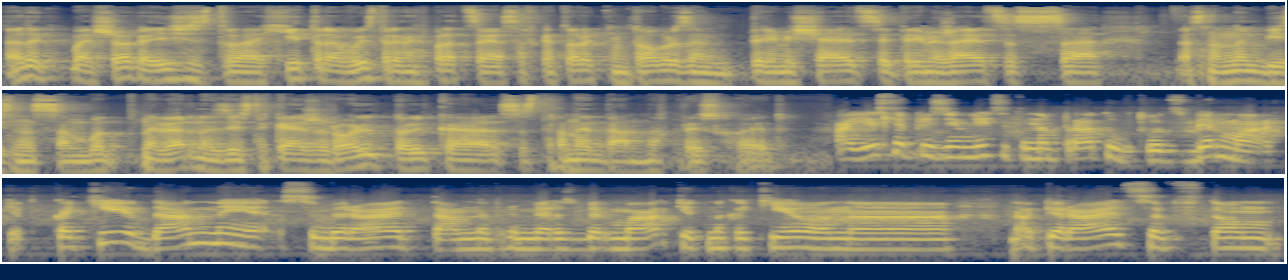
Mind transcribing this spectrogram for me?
то это большое количество хитро выстроенных процессов, которые каким-то образом перемещаются и перемежаются с основным бизнесом. Вот, наверное, здесь такая же роль, только со стороны данных происходит. А если приземлить это на продукт, вот Сбермаркет, какие данные собирает там, например, Сбермаркет, на какие он э, опирается в том,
